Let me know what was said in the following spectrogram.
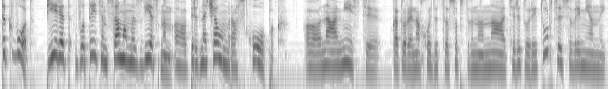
Так вот, перед вот этим самым известным, а, перед началом раскопок на месте, которое находится, собственно, на территории Турции современной,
